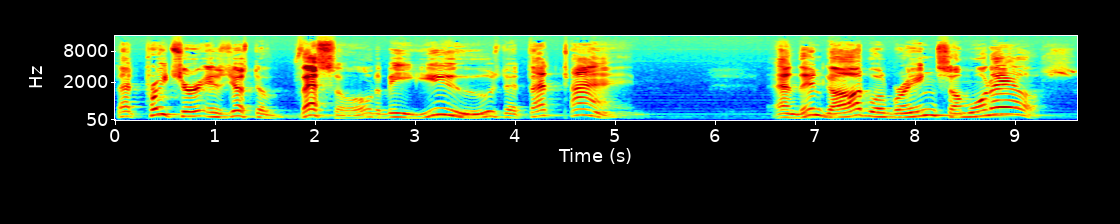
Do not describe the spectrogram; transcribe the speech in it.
That preacher is just a vessel to be used at that time. And then God will bring someone else.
